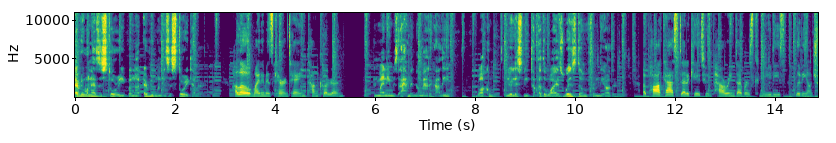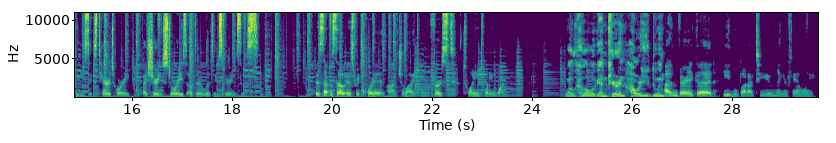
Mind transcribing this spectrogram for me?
Everyone has a story, but not everyone is a storyteller. Hello, my name is Karen Tang, Tang Ren. And my name is Ahmed Knowmadic Ali. Welcome. You're listening to Otherwise Wisdom from the Other, a podcast dedicated to empowering diverse communities living on Treaty 6 territory by sharing stories of their lived experiences. This episode is recorded on July 21st, 2021. Well, hello again, Karen. How are you doing? I'm very good. Eid Mubarak to you and your family.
